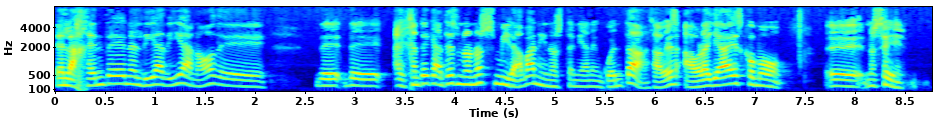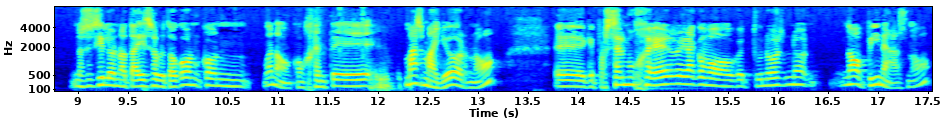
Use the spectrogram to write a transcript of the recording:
en la gente, en el día a día, ¿no? De, de, de, hay gente que antes no nos miraban y nos tenían en cuenta, ¿sabes? Ahora ya es como, eh, no sé, no sé si lo notáis, sobre todo con, con bueno, con gente más mayor, ¿no? Eh, que por ser mujer era como que tú no, no, no opinas, ¿no?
